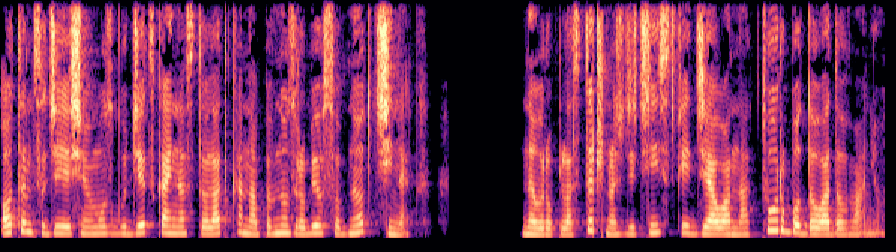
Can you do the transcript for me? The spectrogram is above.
O tym, co dzieje się w mózgu dziecka i nastolatka, na pewno zrobię osobny odcinek. Neuroplastyczność w dzieciństwie działa na turbo doładowaniu.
